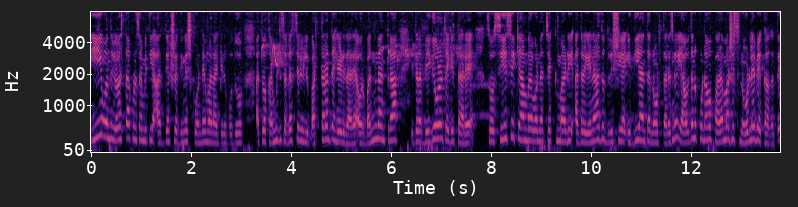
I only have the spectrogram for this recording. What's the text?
ಈ ಒಂದು ವ್ಯವಸ್ಥಾಪನಾ ಸಮಿತಿಯ ಅಧ್ಯಕ್ಷ ದಿನೇಶ್ ಕೊಂಡೇಮರ್ ಆಗಿರ್ಬೋದು, ಅಥವಾ ಕಮಿಟಿ ಸದಸ್ಯರು ಇಲ್ಲಿ ಬರ್ತಾರಂತ ಹೇಳಿದ್ದಾರೆ. ಅವ್ರು ಬಂದ ನಂತರ ಇದರ ಬೀಗವನ್ನು ತೆಗಿತಾರೆ. ಸೊ, ಸಿ ಸಿ ಕ್ಯಾಮ್ರಾವನ್ನು ಚೆಕ್ ಮಾಡಿ ಅದರ ಏನಾದರೂ ದೃಶ್ಯ ಇದೆಯಾ ಅಂತ ನೋಡ್ತಾರೆ. ಸೊ ಯಾವುದನ್ನು ಕೂಡ ನಾವು ಪರಾಮರ್ಶಿಸಿ ನೋಡಲೇಬೇಕಾಗುತ್ತೆ.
